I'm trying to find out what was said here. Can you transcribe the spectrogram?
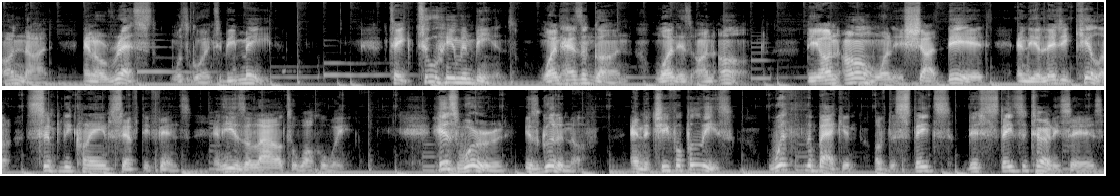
or not an arrest was going to be made. Take two human beings. One has a gun, one is unarmed. The unarmed one is shot dead, and the alleged killer simply claims self defense and he is allowed to walk away. His word is good enough, and the chief of police, with the backing of the state's this state's attorney, says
